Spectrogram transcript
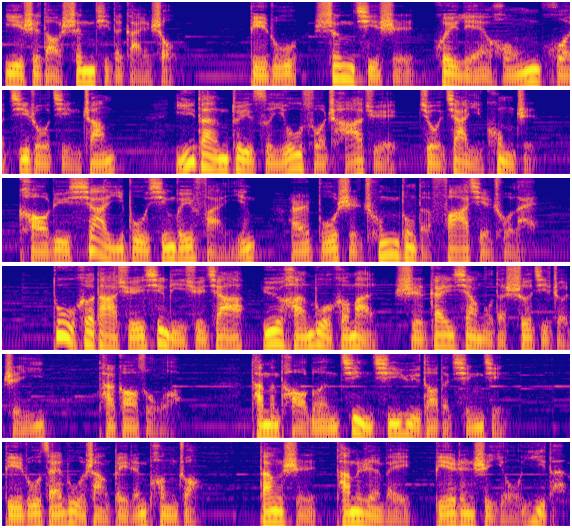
意识到身体的感受，比如生气时会脸红或肌肉紧张，一旦对此有所察觉，就加以控制，考虑下一步行为反应，而不是冲动地发泄出来。杜克大学心理学家约翰·洛克曼是该项目的设计者之一。他告诉我，他们讨论近期遇到的情景，比如在路上被人碰撞，当时他们认为别人是有意的。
